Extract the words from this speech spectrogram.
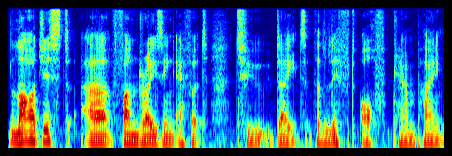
largest uh, fundraising effort to date, the Lift Off campaign.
